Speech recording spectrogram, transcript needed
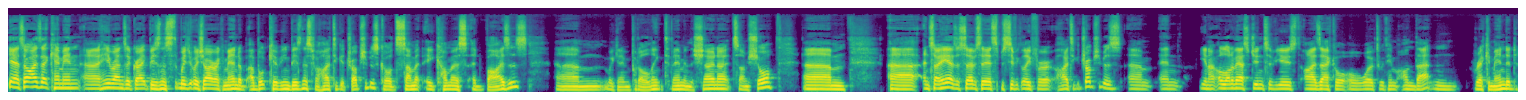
Yeah. So Isaac came in. Uh, he runs a great business, which, which I recommend, a, a, bookkeeping business for high ticket dropshippers called Summit E-commerce Advisors. Um, we can even put a link to them in the show notes, I'm sure. Um, uh, and so he has a service there specifically for high ticket dropshippers. Um, and you know, a lot of our students have used Isaac or, or worked with him on that, and recommended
